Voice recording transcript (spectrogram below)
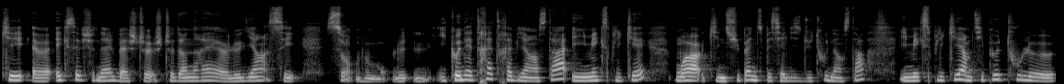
qui est euh, exceptionnel. Bah, je, te, je te donnerai euh, le lien. C'est bon, il connaît très très bien Insta et il m'expliquait, moi qui ne suis pas une spécialiste du tout d'Insta, il m'expliquait un petit peu tout le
